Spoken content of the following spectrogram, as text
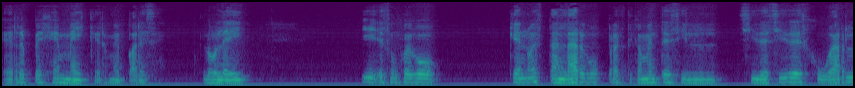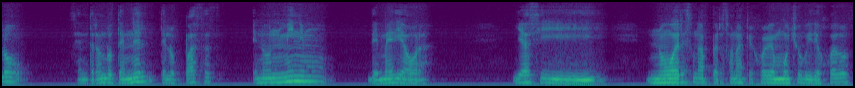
RPG Maker, me parece, lo leí. Y es un juego que no es tan largo, prácticamente si, si decides jugarlo centrándote en él, te lo pasas en un mínimo de media hora. Ya si no eres una persona que juegue mucho videojuegos,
